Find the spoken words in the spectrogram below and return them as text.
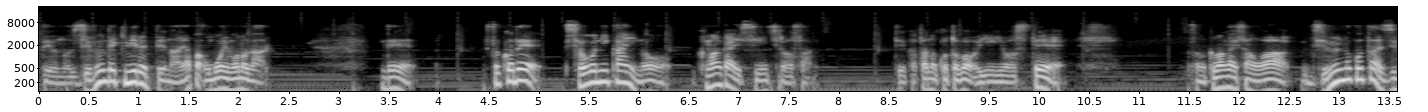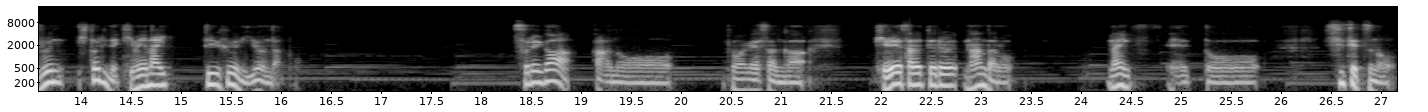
ていうのを自分で決めるっていうのはやっぱ重いものがある。で、そこで小児科医の熊谷慎一郎さんっていう方の言葉を引用して、その熊谷さんは自分のことは自分一人で決めないっていうふうに言うんだと。それが、あのー熊谷さんが経営されてる、なんだろう、ない、えーっと、施設の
